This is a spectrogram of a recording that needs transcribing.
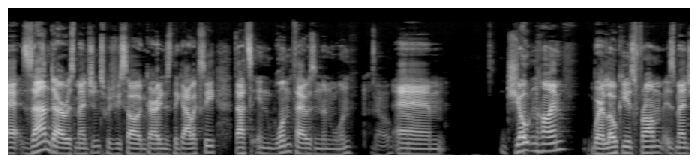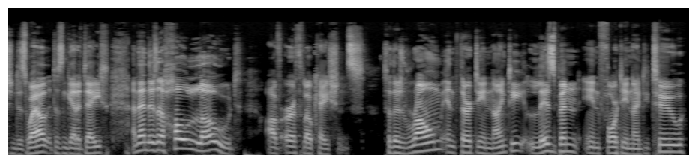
Uh, Xandar is mentioned, which we saw in Guardians of the Galaxy. That's in 1001. No. Um, Jotunheim, where Loki is from, is mentioned as well. It doesn't get a date. And then there's a whole load of Earth locations. So there's Rome in 1390, Lisbon in 1492,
